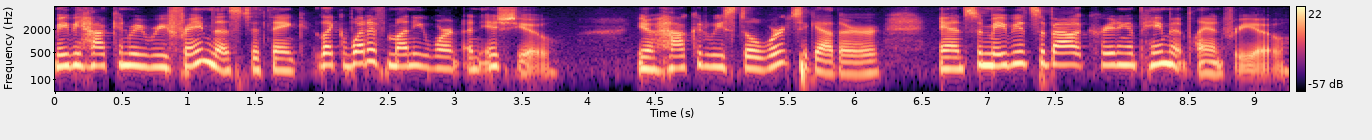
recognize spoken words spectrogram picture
maybe how can we reframe this to think like what if money weren't an issue you know how could we still work together and so maybe it's about creating a payment plan for you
